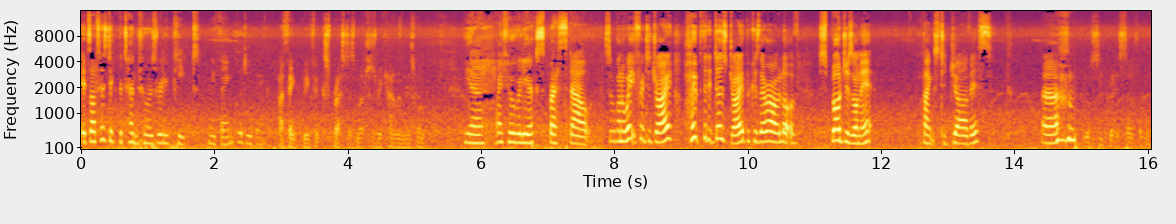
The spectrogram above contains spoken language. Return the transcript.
its artistic potential has really peaked. We think. What do you think? I think we've expressed as much as we can in this one. Yeah, I feel really expressed out. So we're going to wait for it to dry. Hope that it does dry because there are a lot of splodges on it, thanks to Jarvis. Um, Your secret is so funny.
